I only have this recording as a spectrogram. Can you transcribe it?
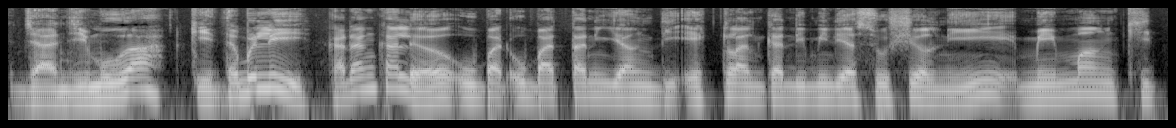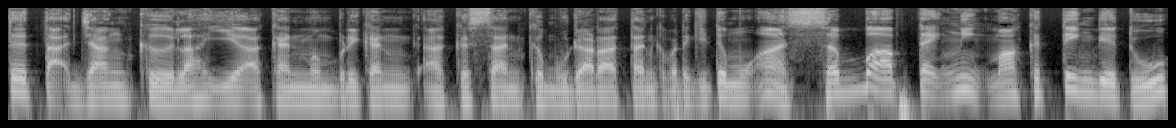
janji murah, kita beli. Kadang-kala ubat-ubatan yang diiklankan di media sosial ni memang kita tak jangka lah ia akan memberikan uh, kesan kemudaratan kepada kita Muaz. Sebab teknik marketing dia tu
